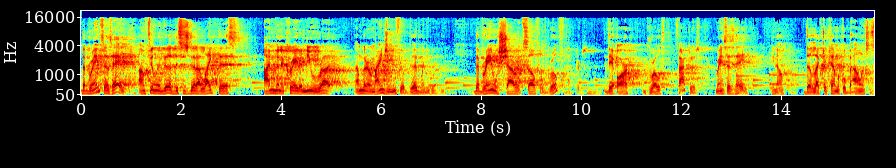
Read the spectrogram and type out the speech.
The brain says, hey, I'm feeling good. This is good. I like this. I'm going to create a new rut. I'm going to remind you, you feel good when you run. The brain will shower itself with growth factors. Mm-hmm. There are growth factors. Brain says, hey, you know, the electrochemical balance is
